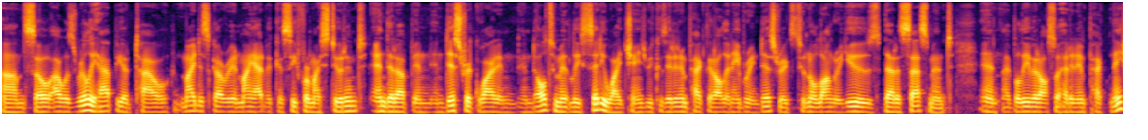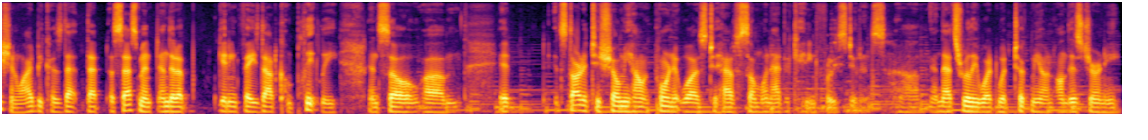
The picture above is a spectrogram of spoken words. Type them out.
Um, so I was really happy at how my discovery and my advocacy for my student ended up in, in district wide and, and ultimately citywide change because it impacted all the neighboring districts to no longer use that assessment. And I believe it also had an impact nationwide because that, that assessment ended up getting phased out completely. And so um, it it started to show me how important it was to have someone advocating for these students. Um, and that's really what, what took me on, on this journey,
